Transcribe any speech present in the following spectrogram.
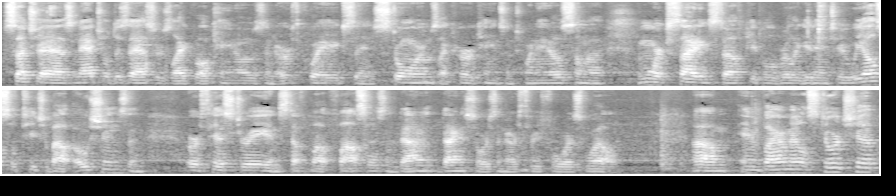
such as natural disasters like volcanoes and earthquakes and storms like hurricanes and tornadoes, some of the more exciting stuff people really get into. We also teach about oceans and Earth history and stuff about fossils and dinosaurs in Earth 3.4 as well. Um, environmental stewardship,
